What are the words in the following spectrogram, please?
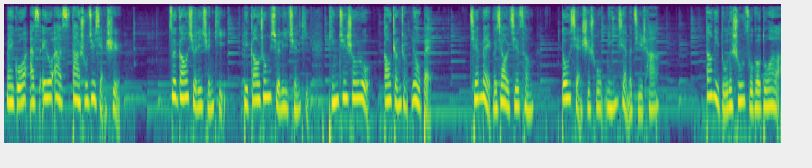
美国 SAOS 大数据显示，最高学历群体比高中学历群体平均收入高整整六倍，且每个教育阶层都显示出明显的级差。当你读的书足够多了，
